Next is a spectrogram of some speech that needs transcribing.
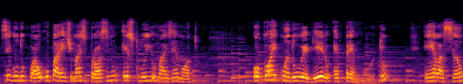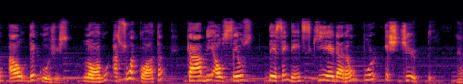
segundo o qual o parente mais próximo exclui o mais remoto. Ocorre quando o herdeiro é pré-morto em relação ao decujus. Logo, a sua cota cabe aos seus descendentes que herdarão por estirpe. Né?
